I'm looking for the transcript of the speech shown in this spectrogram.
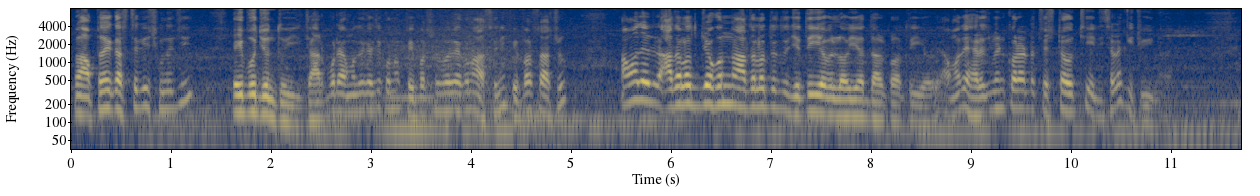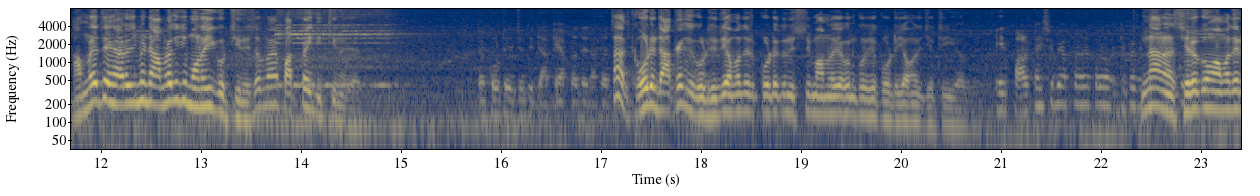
এবং আপনাদের কাছ থেকেই শুনেছি এই পর্যন্তই। তারপরে আমাদের কাছে কোনো পেপার পেপার এখনও আসেনি পেপারস আসুক। আমাদের আদালত যখন আদালতে তো যেতেই হবে লয়ার দাঁড় করাতেই হবে। আমাদের হ্যারাসমেন্ট করার একটা চেষ্টা হচ্ছে এটি ছাড়া কিছুই নয়। আমরা তো হ্যারাসমেন্ট আমরা কিছু মনেই করছি না সব পাত্তাই দিচ্ছি না যার কোর্টে যদি ডাকে আপনাদের হ্যাঁ কোর্টে ডাকে কি করে? যদি আমাদের কোর্টে তো নিশ্চয়ই মামলা যখন করেছে কোর্টে আমাদের যেতেই হবে। এর পাল্টা হিসেবে আপনারা না না সেরকম আমাদের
